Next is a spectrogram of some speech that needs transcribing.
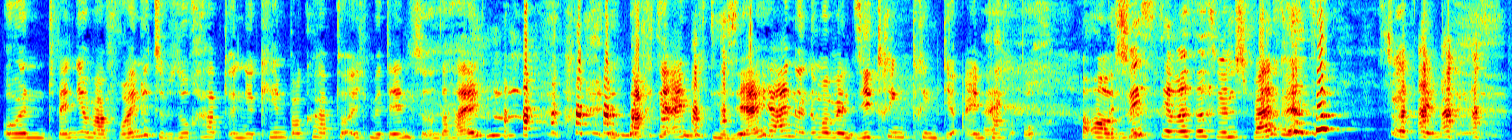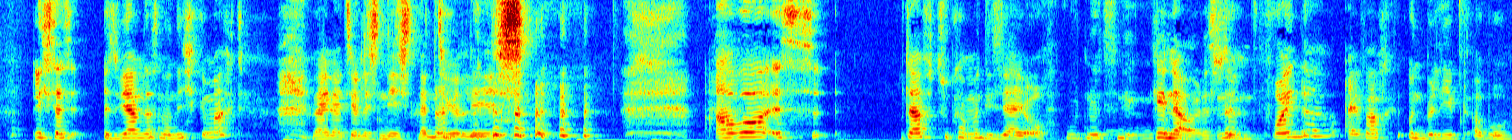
Und wenn ihr mal Freunde zu Besuch habt und ihr keinen Bock habt, euch mit denen zu unterhalten, dann macht ihr einfach die Serie an und immer wenn sie trinkt, trinkt ihr einfach auch. Oh, wisst ihr, was das für ein Spaß ist? Nicht, dass, also wir haben das noch nicht gemacht, Nein, natürlich nicht, natürlich. aber es, dazu kann man die Serie auch gut nutzen. genau, das Ne? stimmt. Freunde, einfach unbeliebt, aber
